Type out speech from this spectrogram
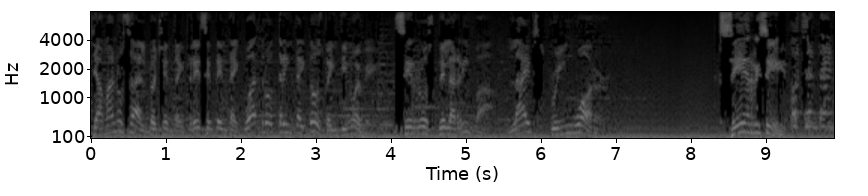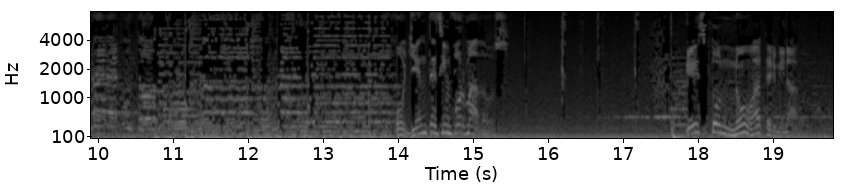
Llámanos al 8374-3229. Cerros de la Riva, Live Spring Water. CRC 89. Oyentes informados. Esto no ha terminado.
